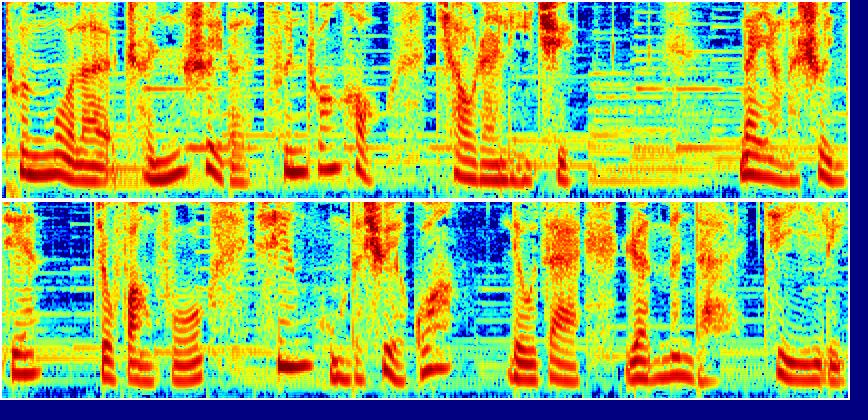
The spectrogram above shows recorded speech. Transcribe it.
吞没了沉睡的村庄后，悄然离去。那样的瞬间，就仿佛鲜红的血光留在人们的记忆里。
